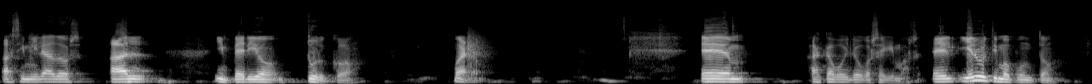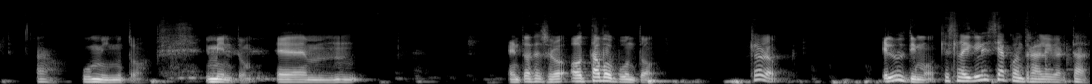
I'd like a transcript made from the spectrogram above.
asimilados al imperio turco. Bueno, em, acabo y luego seguimos. y el último punto. Ah, un minuto. Un minuto. Entonces, el octavo punto. Claro, el último, que es la Iglesia contra la libertad.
